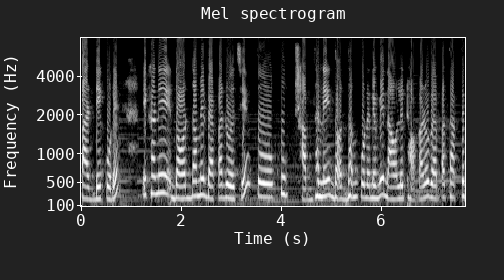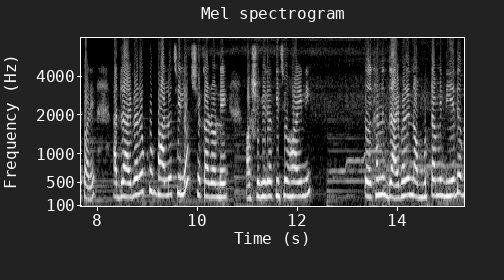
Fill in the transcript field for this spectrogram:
পার ডে করে। এখানে দরদামের ব্যাপার রয়েছে, তো খুব সাবধানে দরদাম করে নেবে, না হলে ঠকারও ব্যাপার থাকতে পারে। আর ড্রাইভারও খুব ভালো ছিল, সে কারণে অসুবিধা কিছু হয়নি। তো এখানে ড্রাইভারের নম্বরটা আমি দিয়ে দেব।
